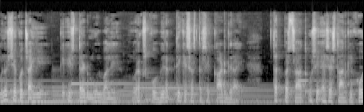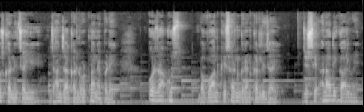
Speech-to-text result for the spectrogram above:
मनुष्य को चाहिए कि इस दृढ़ मूल वाले वृक्ष को विरक्ति के शस्त्र से काट गिराए। तत्पश्चात उसे ऐसे स्थान की खोज करनी चाहिए जहाँ जाकर लौटना न पड़े और जहाँ उस भगवान की शरण ग्रहण कर ली जाए, जिससे अनादिकाल में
